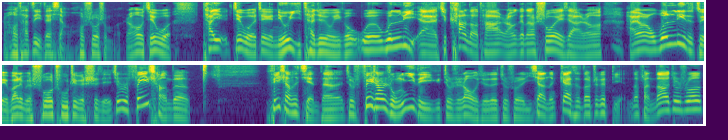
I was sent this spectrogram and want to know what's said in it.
然后他自己在想或说什么。然后结果他结果这个牛姨他就用一个温温丽哎去看到他，然后跟他说一下，然后还要让温丽的嘴巴里面说出这个世界，就是非常的。非常的简单，就是非常容易的一个，就是让我觉得，就是说一下能 get 到这个点。那反倒就是说，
